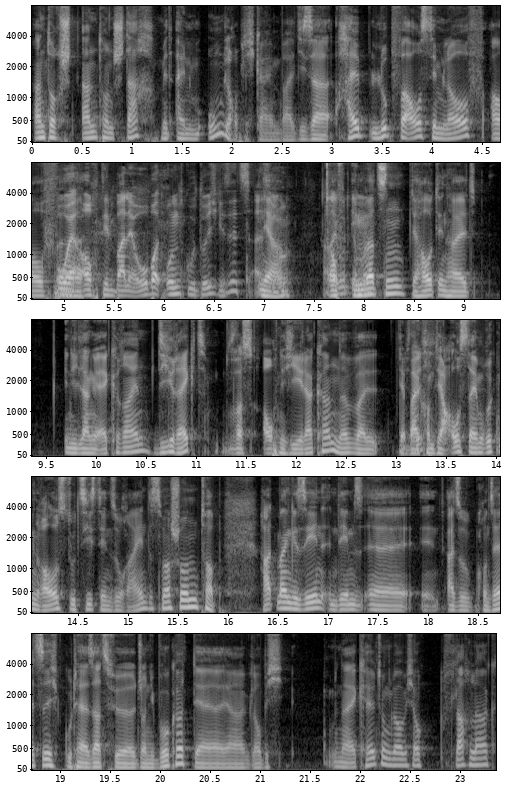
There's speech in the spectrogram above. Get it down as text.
Anton, Stach mit einem unglaublich geilen Ball. Dieser Halblupfer aus dem Lauf auf, Wo äh, er auch den Ball erobert und gut durchgesetzt. Also, ja, auf. Ingwertsen. Der haut den halt in die lange Ecke rein, direkt, was auch nicht jeder kann, ne? weil der Ball Richtig. kommt ja aus deinem Rücken raus, du ziehst den so rein, das war schon top. Hat man gesehen, in dem, äh, also grundsätzlich, guter Ersatz für Johnny Burkhardt, der ja, glaube ich, mit einer Erkältung, glaube ich, auch flach lag.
